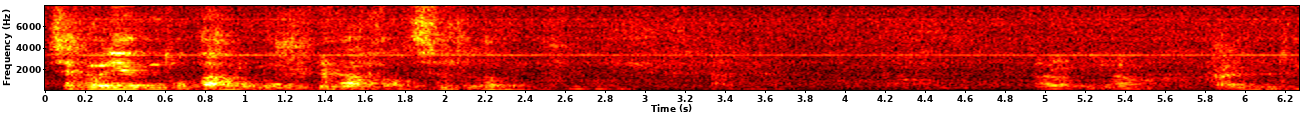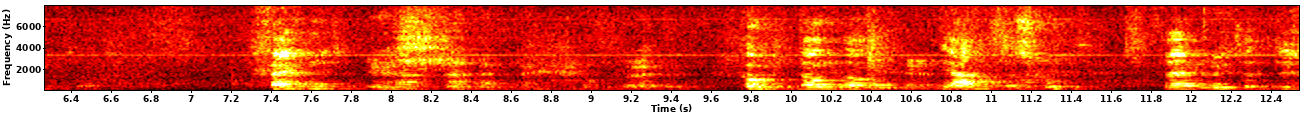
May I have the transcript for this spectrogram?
Zeg maar wanneer je moet ophouden, want ik het altijd veel te lang. Nou, vijf minuten of zo. Vijf minuten? Ja. Goed, dan, dan, ja, dat is goed. Vijf minuten. Dus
